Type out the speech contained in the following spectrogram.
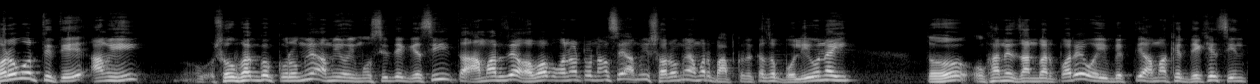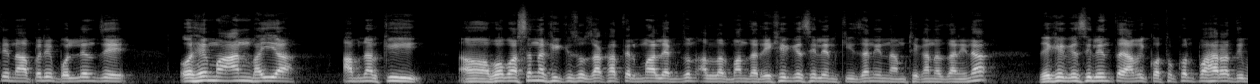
পরবর্তীতে আমি সৌভাগ্যক্রমে আমি ওই মসজিদে গেছি। তা আমার যে অভাব অনটন আছে, আমি স্মরমে আমার বাপের কাছে বলিও নাই। তো ওখানে জানবার পরে ওই ব্যক্তি আমাকে দেখে চিনতে না পেরে বললেন যে, ওহে মান ভাইয়া, আপনার কি অভাব আছে নাকি? কিছু জাকাতের মাল একজন আল্লাহর বান্দা রেখে গেছিলেন কি জানি, নাম ঠিকানা জানি না। রেখে গেছিলেন, তাই আমি কতক্ষণ পাহারা দিব,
